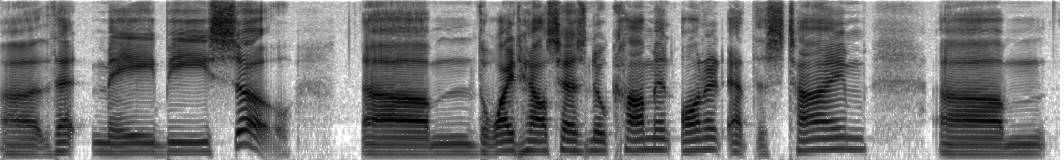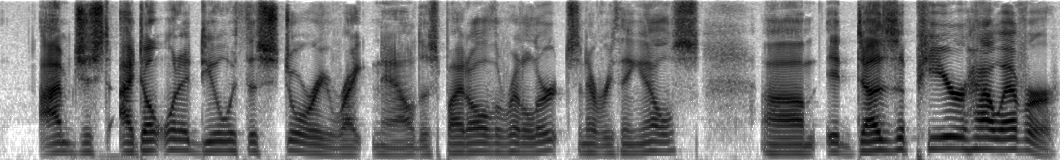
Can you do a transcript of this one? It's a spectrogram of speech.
Uh, that may be so. Um, the White House has no comment on it at this time. Um, I'm just I don't want to deal with this story right now, despite all the red alerts and everything else. Um, it does appear, however,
